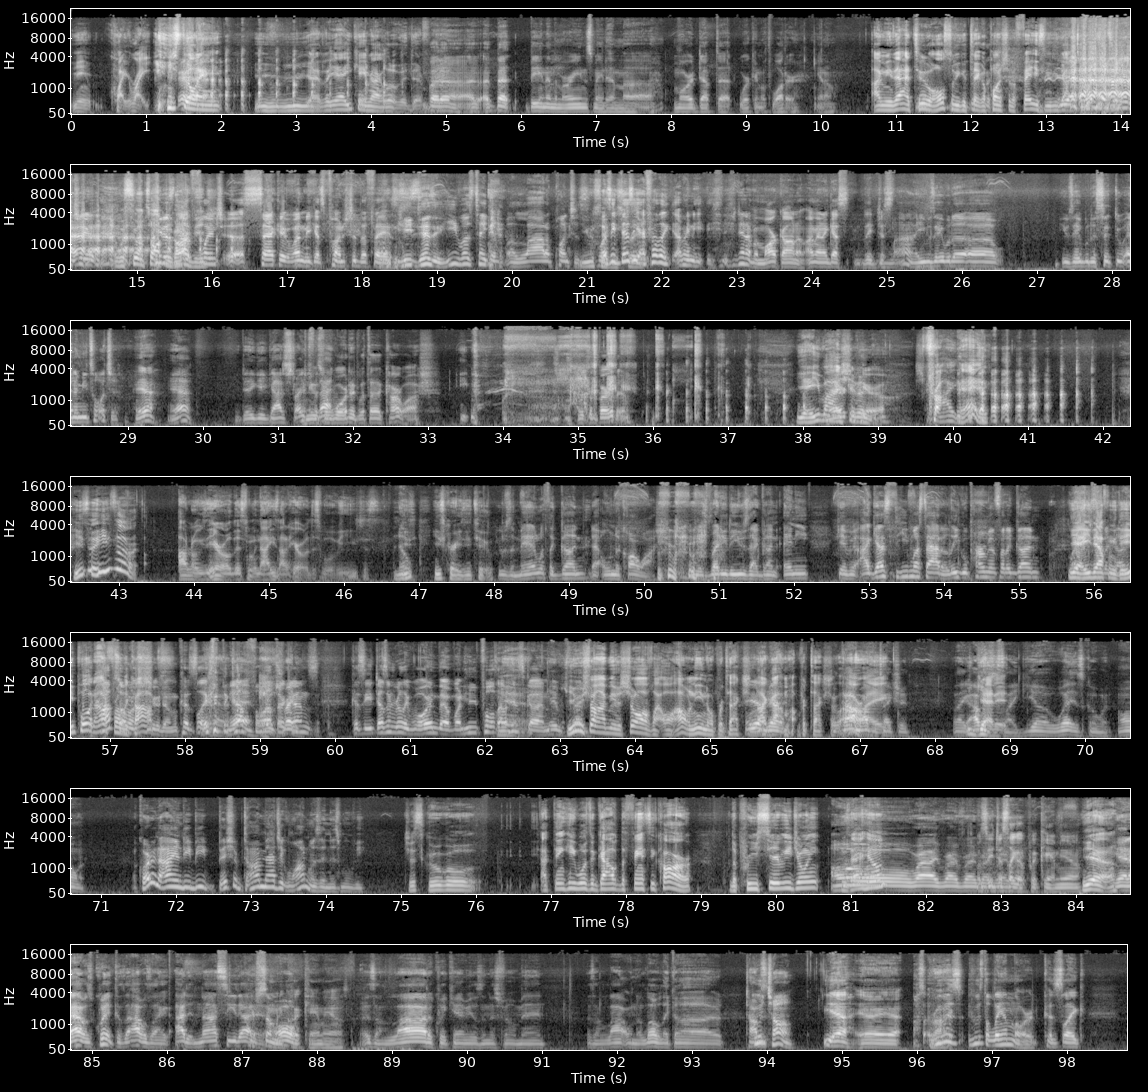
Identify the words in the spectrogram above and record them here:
you ain't quite right. you still ain't. You, you, yeah, like, yeah, you came out a little bit different. But uh, I, I bet being in the Marines made him uh, more adept at working with water, you know? I mean that too. Also, you could take a punch to the face. You got and we're still talking he does garbage. not flinch a second when he gets punched in the face. He dizzy. He was taking a lot of punches. You Was he dizzy? straight. I felt like I mean he, he didn't have a mark on him. I mean I guess they just Nah, he was able to. Uh, he was able to sit through enemy torture. yeah. Yeah, he did get got a strike And he was that. rewarded with a car wash He- with a burden. Yeah, he might American should have hero. tried. Hey, he's a he's a. I don't know. He's a hero of this movie. Nah, he's not a hero of this movie. He's just Nope. He's, he's crazy too. He was a man with a gun that owned a car wash. he was ready to use that gun any given. I guess he must have had a legal permit for the gun. Yeah, he definitely did. He pulled The out cops from the almost cops. shoot him because like the Yeah, cops pull he out their ready. guns because he doesn't really warn them when he pulls out his gun. He was He was trying to be a show off, like, oh, I don't need no protection. Yeah, I got my protection. Like, Got all my right. protection. Like You I was get just it. like, yo, what is going on? According to IMDb, Bishop Don Magic Juan was in this movie. Just Google. I think he was the guy with the fancy car, the pre-series joint. Was that him? Oh, right, right, right. Was right, he just right, like a quick cameo? Yeah. Yeah, that was quick because I was like, I did not see that. There's so at many all. quick cameos. There's a lot of quick cameos in this film, man. There's a lot on the low, like uh Tommy Who's- Chong. Yeah, yeah, yeah. yeah. Also, Right. who is who's the landlord? Because like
